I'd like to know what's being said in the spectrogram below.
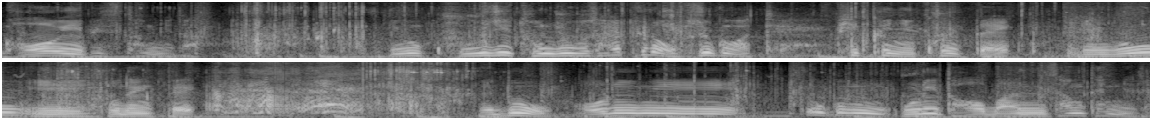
거의 비슷합니다. 이거 굳이 돈 주고 살 필요 없을 것 같아. 피크닉 쿨백 그리고 이 보냉백 얘도 얼음이 조금 물이 더 많은 상태입니다.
